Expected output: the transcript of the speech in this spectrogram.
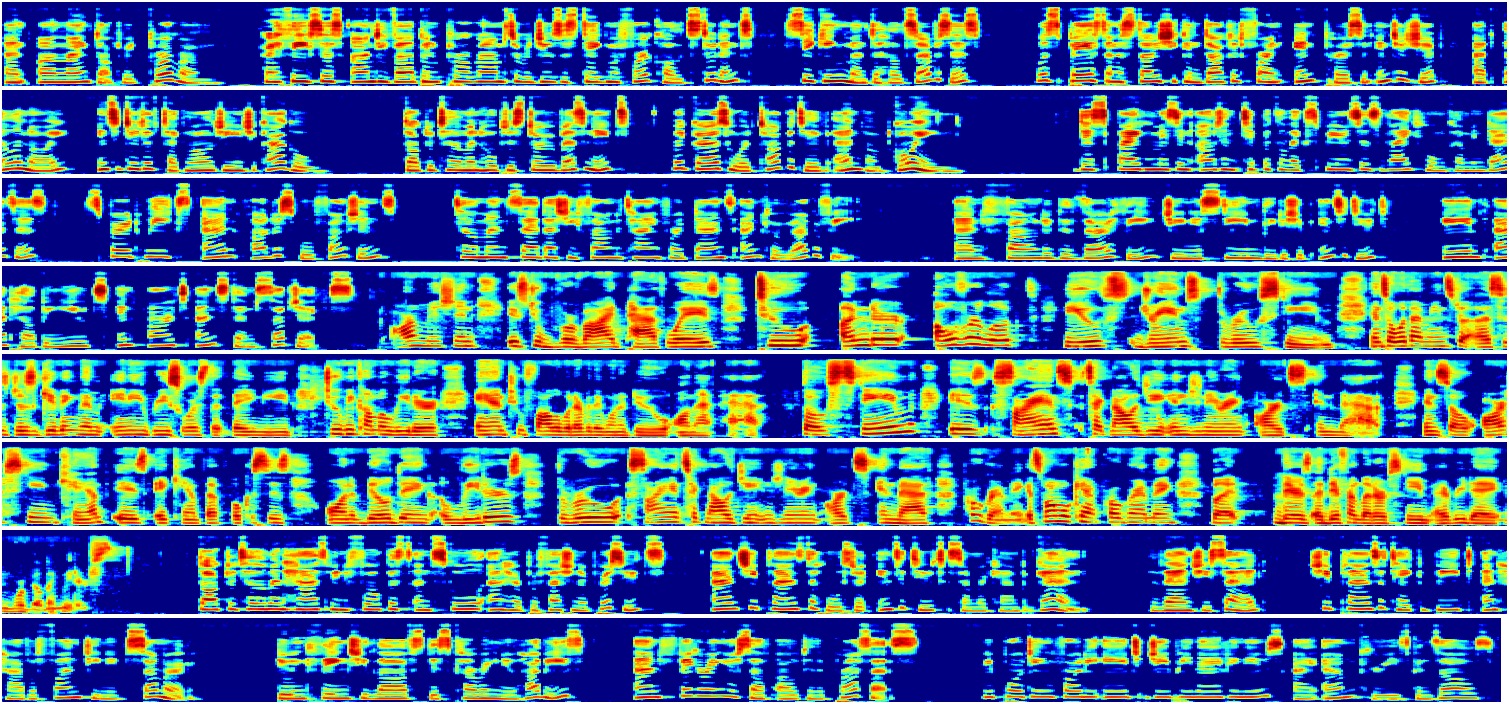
an online doctorate program. Her thesis on developing programs to reduce the stigma for college students seeking mental health services was based on a study she conducted for an in person internship at Illinois Institute of Technology in Chicago. Dr. Tillman hopes the story resonates with girls who are talkative and outgoing. Despite missing out on typical experiences like homecoming dances, spirit weeks, and other school functions, Tillman said that she found the time for dance and choreography and founded the Dorothy Jeanius STEAM Leadership Institute aimed at helping youths in arts and STEM subjects. Our mission is to provide pathways to under overlooked youth's dreams through STEAM. And so what that means to us is just giving them any resource that they need to become a leader and to follow whatever they want to do on that path. So STEAM is science, technology, engineering, arts, and math. And so our STEAM camp is a camp that focuses on building leaders through science, technology, engineering, arts, and math programming. It's normal camp programming, but there's a different letter of STEAM every day, and we're building leaders. Dr. Tillman has been focused on school and her professional pursuits, and she plans to host her institute's summer camp again. Then she said she plans to take a beat and have a fun teenage summer doing things she loves, discovering new hobbies, and figuring herself out in the process. Reporting for the HGPTV News, I am Kerese Gonsalves.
